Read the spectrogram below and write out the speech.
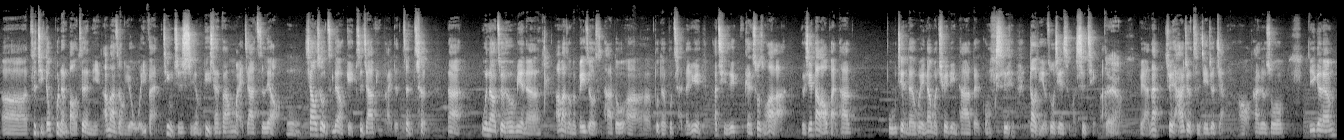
呃自己都不能保证你阿玛总有违反禁止使用第三方买家资料、嗯销售资料给自家品牌的政策？”那问到最后面呢，阿玛总的 Bezos 他都呃不得不承认，因为他其实可能说实话啦。有些大老板他不见得会 那么确定他的公司 到底有做些什么事情吧？对啊，对啊，那所以他就直接就讲哦，他就说，第一个呢，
